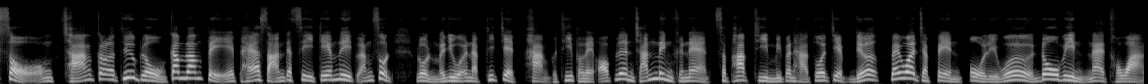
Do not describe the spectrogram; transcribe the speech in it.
3-2 ช้างกระทืบลงกำลังเป๋แพ้3จาก4เกมลีกหลังสุด หล่นมาอยู่อันดับที่ 7 ห่างไปที่เพลย์ออฟเลื่อนชั้น1คะแนน สภาพทีมมีปัญหาตัวเจ็บเยอะ ไม่ว่าจะเป็นโอลิเวอร์ โดวิน แนทวาน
